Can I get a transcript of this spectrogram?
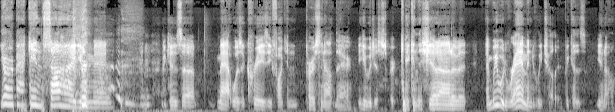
you're back inside, young man. because uh, Matt was a crazy fucking person out there. He would just start kicking the shit out of it. And we would ram into each other because, you know,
